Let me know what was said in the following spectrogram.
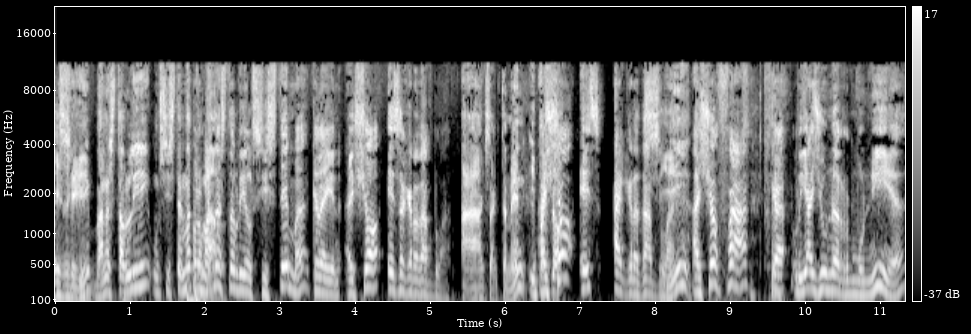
és Sí, aquí. van establir un sistema Però tonal. van establir el sistema que deien, això és agradable. Ah, exactament. I per Això, això... és agradable. Sí. Això fa que li hagi una harmonia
